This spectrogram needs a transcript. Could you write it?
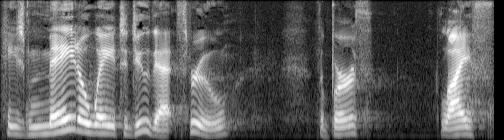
he's made a way to do that through the birth, life,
